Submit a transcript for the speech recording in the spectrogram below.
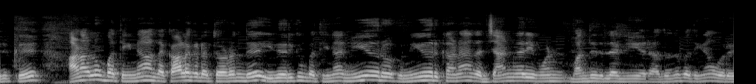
இருக்குது ஆனாலும் பார்த்திங்கன்னா அந்த காலகட்டத்தை தொடர்ந்து இது வரைக்கும் பார்த்திங்கன்னா நியூ இயருக்கு நியூ இயருக்கான அந்த ஜான்வரி ஒன் வந்ததில்ல நியூ இயர் அது வந்து பார்த்திங்கன்னா ஒரு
